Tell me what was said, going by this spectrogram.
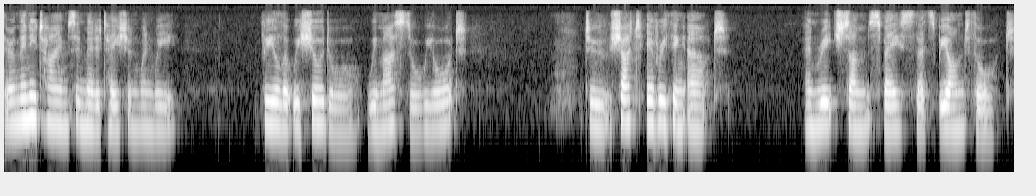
There are many times in meditation when we feel that we should or we must or we ought to shut everything out and reach some space that's beyond thought.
